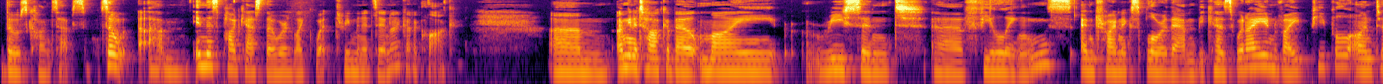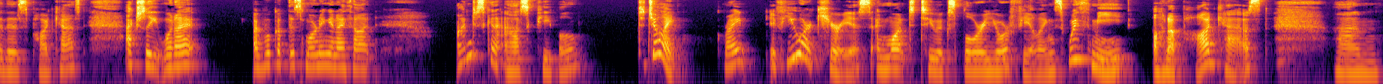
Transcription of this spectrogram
those concepts. So, um, in this podcast, though, we're like, what, three minutes in? I got a clock. Um, I'm going to talk about my recent uh, feelings and try and explore them because when I invite people onto this podcast, actually, when I, I woke up this morning and I thought, I'm just going to ask people to join, right? If you are curious and want to explore your feelings with me on a podcast, um,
